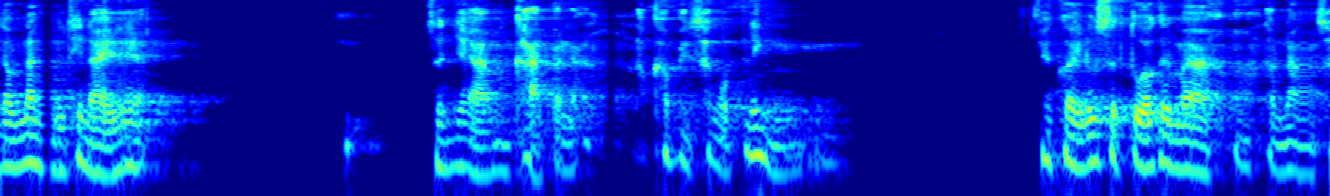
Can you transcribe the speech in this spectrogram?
เรานั่งอยู่ที่ไหนเนี่ย สัญญามันขาดไปแล้วเราเข้าไปสงบนิ่งค่อยๆรู้สึกตัวขึ้นมาเรานั่งส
